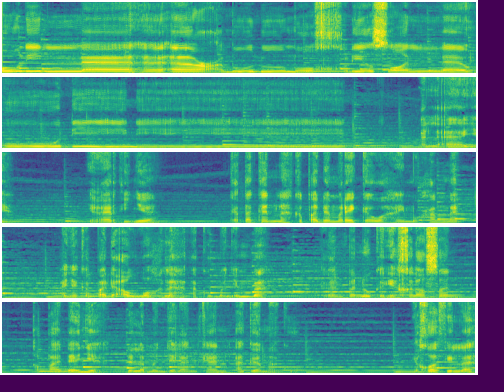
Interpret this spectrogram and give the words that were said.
قل الله أعبد مخلصا له ديني Al-ayah yang artinya katakanlah kepada mereka wahai Muhammad hanya kepada Allah lah aku menyembah dengan penuh keikhlasan kepadanya dalam menjalankan agamaku. Ikhwafillah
